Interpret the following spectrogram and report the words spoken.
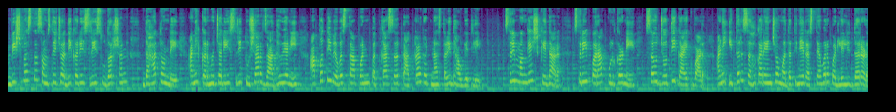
विश्वस्त संस्थेचे अधिकारी श्री सुदर्शन दहातोंडे आणि कर्मचारी श्री तुषार जाधव यांनी आपत्ती व्यवस्थापन पथकासह तात्काळ घटनास्थळी धाव घेतली. श्री मंगेश केदार श्री पराग कुलकर्णी सौ ज्योती गायकवाड आणि इतर सहकाऱ्यांच्या मदतीने रस्त्यावर पडलेली दरड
